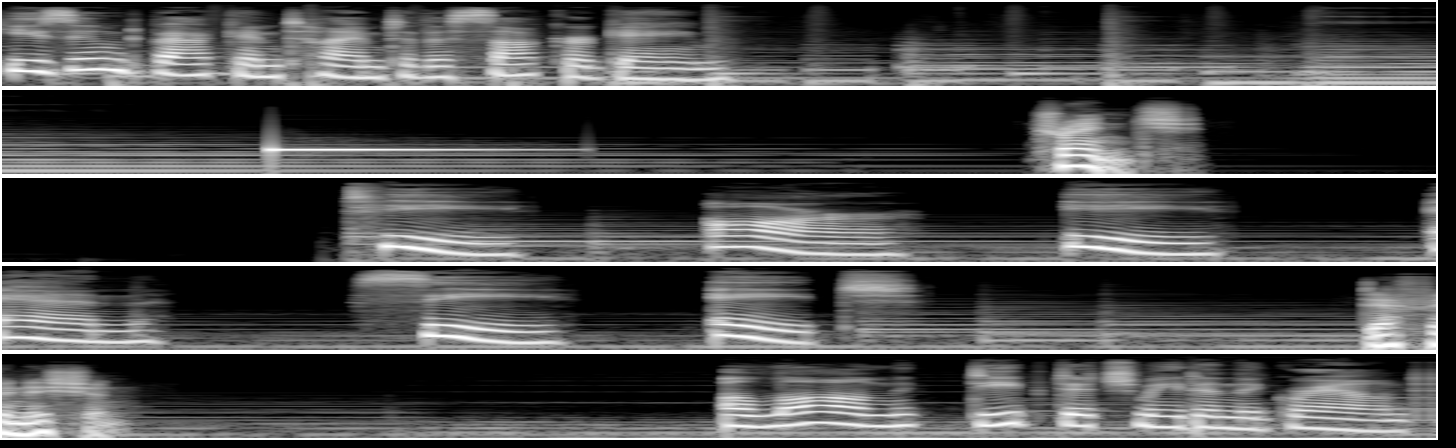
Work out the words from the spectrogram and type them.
He zoomed back in time to the soccer game. Trench T R E N C H Definition A long, deep ditch made in the ground,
